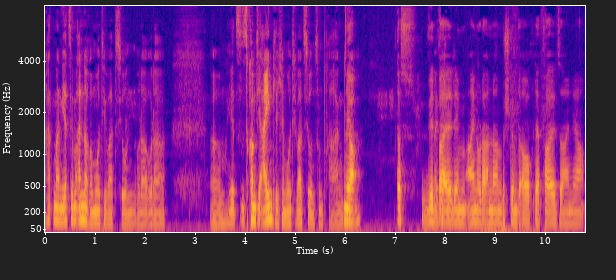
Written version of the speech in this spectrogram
hat man jetzt eben andere Motivationen oder oder ähm, jetzt kommt die eigentliche Motivation zum Tragen. Ja, das wird Weiß bei dem einen oder anderen bestimmt auch der Fall sein, ja.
